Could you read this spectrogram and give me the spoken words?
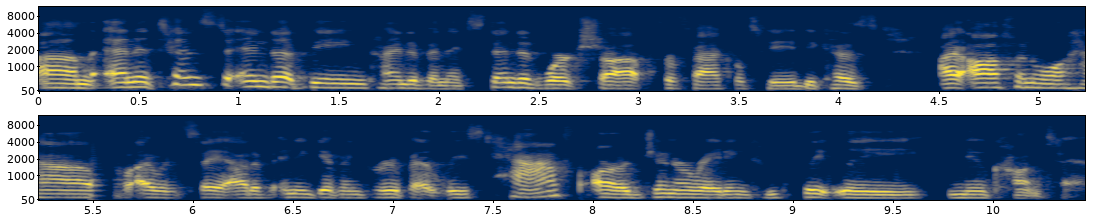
Um, and it tends to end up being kind of an extended workshop for faculty because I often will have, I would say out of any given group, at least half are generating completely new content.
